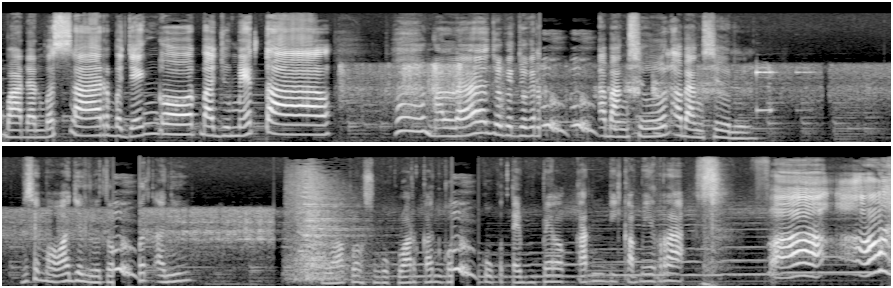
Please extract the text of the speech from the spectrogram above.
Badan besar, berjenggot, baju metal. Malah joget-joget Abang Sul, Abang Sul. Saya mau aja gitu bet anjing. Kalau aku langsung ku keluarkan kok aku ketempelkan di kamera. Wah, ah,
